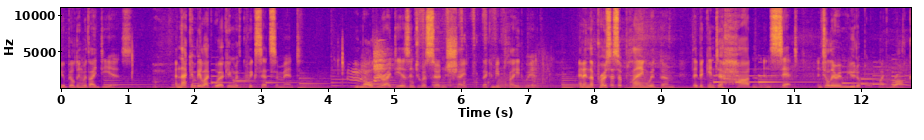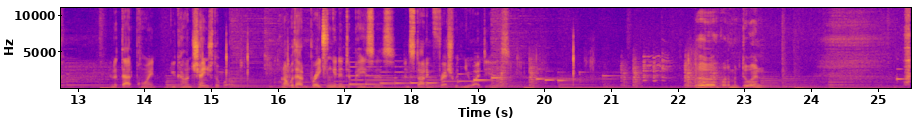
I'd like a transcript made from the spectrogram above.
you're building with ideas, and that can be like working with quickset cement. You mold your ideas into a certain shape that can be played with, and in the process of playing with them, they begin to harden and set until they're immutable, like rock. And at that point, you can't change the world, not without breaking it into pieces and starting fresh with new ideas. Uh, what am I doing?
